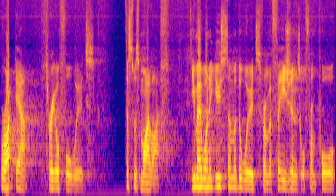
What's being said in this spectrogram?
write down three or four words. This was my life. You may want to use some of the words from Ephesians or from Paul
